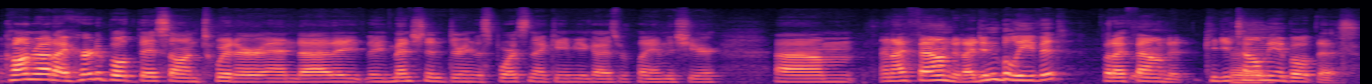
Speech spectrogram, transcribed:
Konrad, I heard about this on Twitter, and uh, they, they mentioned it during the Sportsnet game you guys were playing this year. Um, and I found it. I didn't believe it, but I found it. Could you tell me about this?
